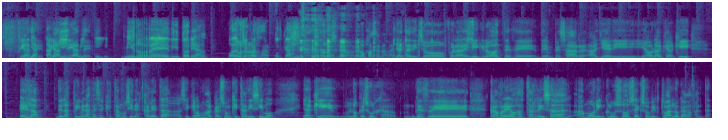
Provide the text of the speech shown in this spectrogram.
Fíjate, y hasta aquí fíjate. Mi, reeditorial. Podemos empezar el podcast. No, pasa nada. Ya te he dicho fuera de micro, antes de, empezar ayer y, ahora, que aquí es la, de las primeras veces que estamos sin escaleta, así que vamos a calzón quitadísimo. Y aquí lo que surja, desde cabreos hasta risas, amor incluso, sexo virtual, lo que haga falta.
